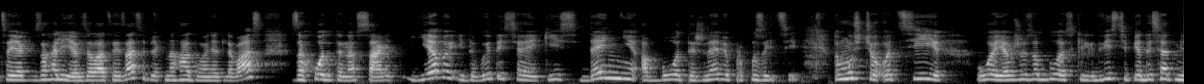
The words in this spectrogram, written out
це як взагалі я взяла цей засіб як нагадування для вас заходити на сайт Єви і дивитися якісь денні або тижневі пропозиції. Тому що оці. Ой, я вже забула скільки 250 мл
